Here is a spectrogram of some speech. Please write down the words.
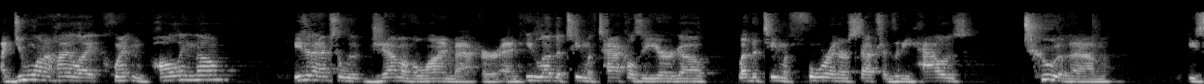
I do want to highlight Quentin Poling, though. He's an absolute gem of a linebacker, and he led the team with tackles a year ago, led the team with four interceptions, and he housed two of them. He's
